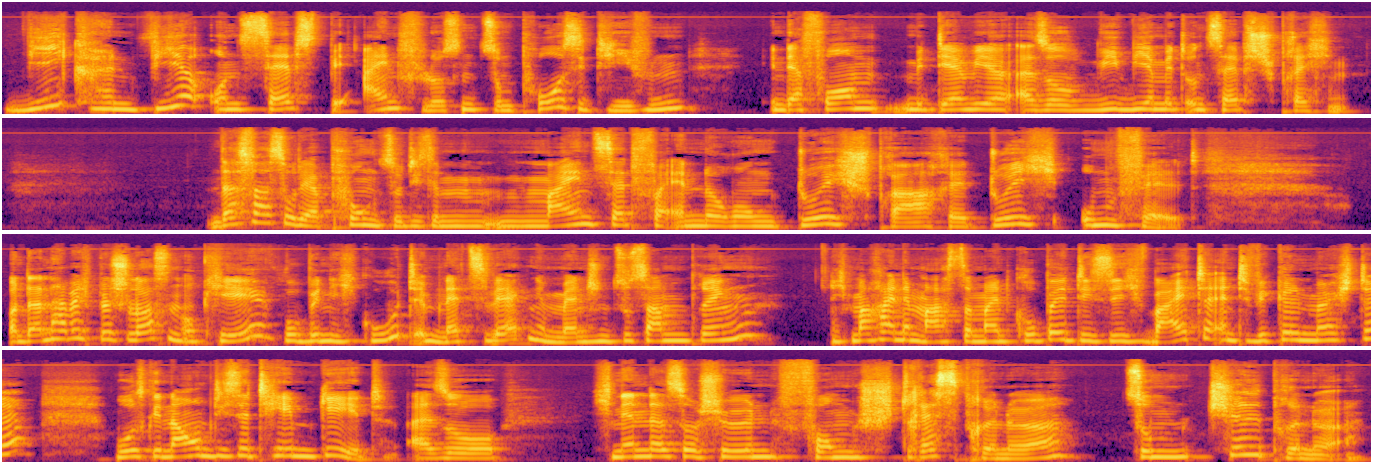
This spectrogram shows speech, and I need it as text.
wie können wir uns selbst beeinflussen zum Positiven in der Form, mit der wir, also wie wir mit uns selbst sprechen. Das war so der Punkt, so diese Mindset-Veränderung durch Sprache, durch Umfeld. Und dann habe ich beschlossen, okay, wo bin ich gut? Im Netzwerken, im Menschen zusammenbringen. Ich mache eine Mastermind-Gruppe, die sich weiterentwickeln möchte, wo es genau um diese Themen geht. Also ich nenne das so schön vom Stresspreneur zum Chillpreneur.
